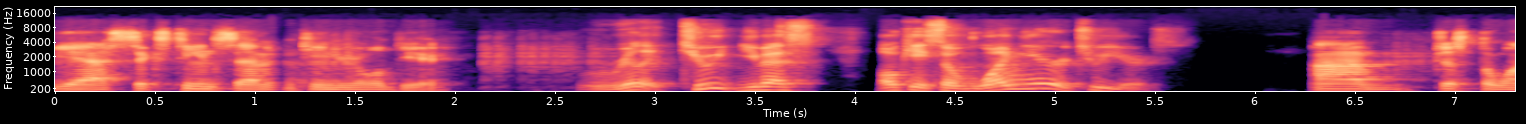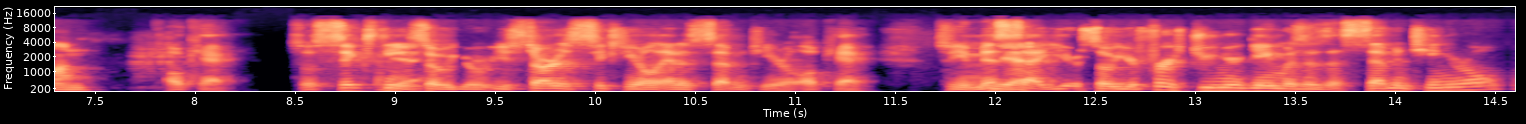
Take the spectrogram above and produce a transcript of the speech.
yeah 16 17 year old year Really? Two? You missed? Okay, so one year or two years? Um, just the one. Okay, so sixteen. Yeah. So you you started as a sixteen year old and a seventeen year old. Okay, so you missed yeah. that year. So your first junior game was as a seventeen year old.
